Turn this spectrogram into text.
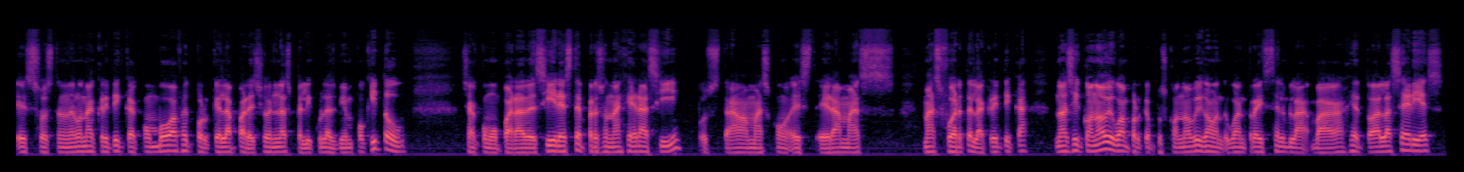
eh, sostener una crítica con Boba Fett porque él apareció en las películas bien poquito. O sea, como para decir este personaje era así, pues estaba más, era más, más fuerte la crítica. No así con Obi-Wan, porque pues con Obi-Wan traes el bagaje de todas las series.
